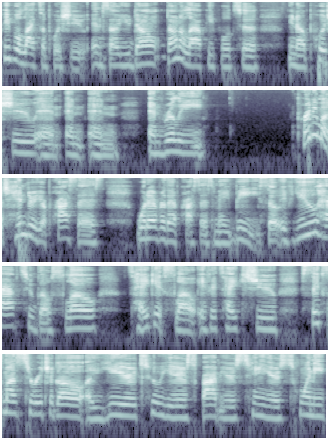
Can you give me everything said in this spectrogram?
people like to push you. And so you don't don't allow people to you know push you and and and and really pretty much hinder your process whatever that process may be. So if you have to go slow Take it slow. If it takes you six months to reach a goal, a year, two years, five years, 10 years, 20,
